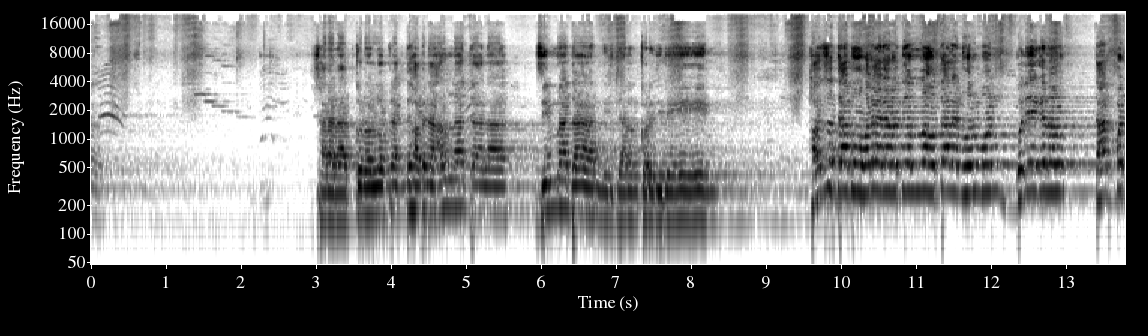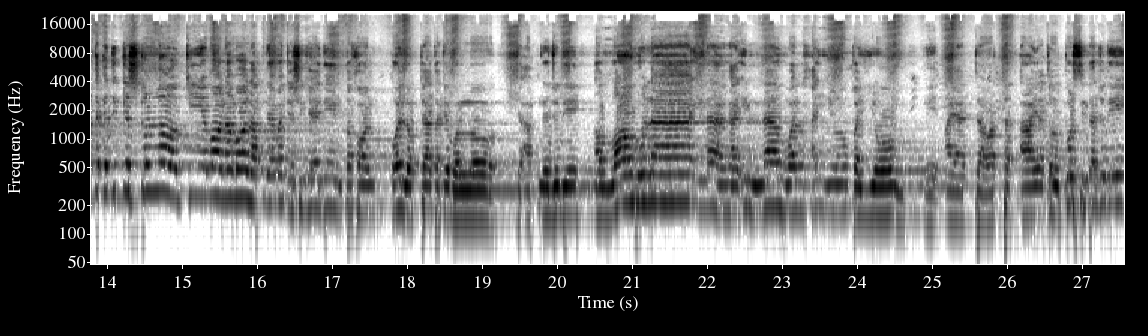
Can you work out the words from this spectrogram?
সারা রাত কোনো লোক রাখতে হবে না, আল্লাহ তালা জিম্মাদার নির্ধারণ করে দিবেন। হজরত আবু হুরায়রা রাদিয়াল্লাহু তাআলা আনহুর মন গলিয়ে গেল তারপর তাকে জিজ্ঞেস করল, কি এমন আমল আপনি আমাকে শিখিয়ে দিন? তখন ওই লোকটা তাকে বলল যে, আপনি যদি যদি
